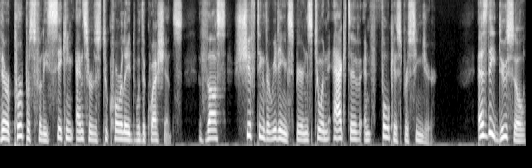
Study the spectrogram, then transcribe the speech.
they're purposefully seeking answers to correlate with the questions, thus shifting the reading experience to an active and focused procedure. As they do so,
